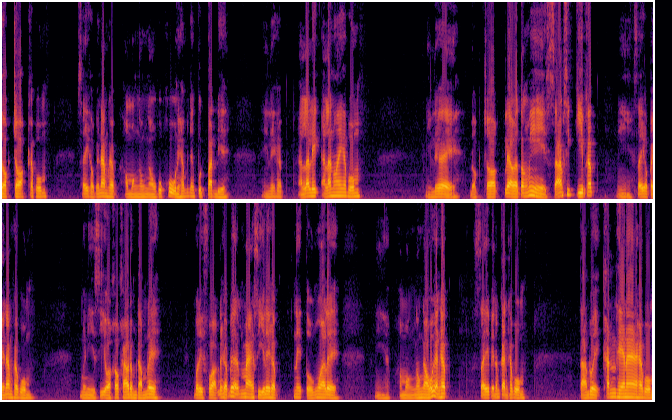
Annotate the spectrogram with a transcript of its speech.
ดอกจอกครับผม ใส่เข้าไปน้ำครับเอามองเงาเงาคู่ๆนี่ครับมันยังปุดปัดดีนี่เลยครับอันละเล็กอันละน้อยครับผม นี่เลย ดอกจอกแล้วก็ต้องมีสามสิบกีบครับนี่ใส่เข้าไปน้ำครับผมเมื่อนี่สีออกขาวๆดำๆเลยบริฟอกด้วยครับเด้อมันมาสีเลยครับ ในตัวงัวเลย นี่ครับเอามองเงาเงาๆกันครับ ใส่ไปน้ำกันครับผม ตามด้วยคันเทนาครับผม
